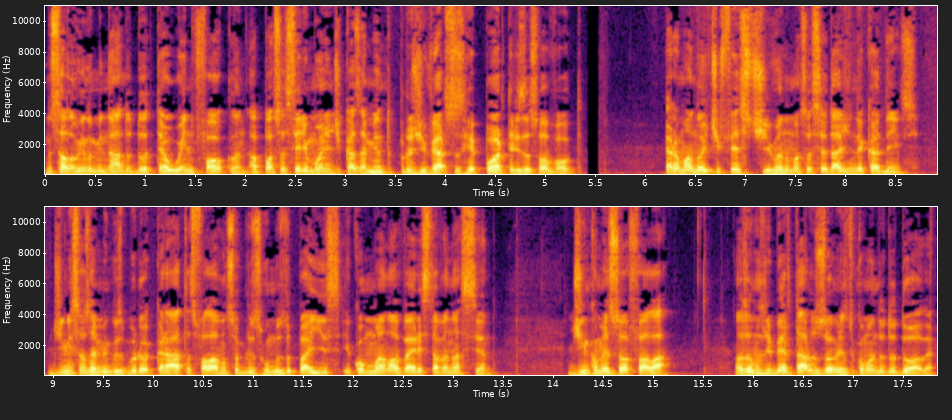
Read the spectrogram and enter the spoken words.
no salão iluminado do hotel Wayne Falkland após a cerimônia de casamento para os diversos repórteres à sua volta. Era uma noite festiva numa sociedade em decadência. Jim e seus amigos burocratas falavam sobre os rumos do país e como uma nova era estava nascendo. Jim começou a falar. Nós vamos libertar os homens do comando do dólar.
